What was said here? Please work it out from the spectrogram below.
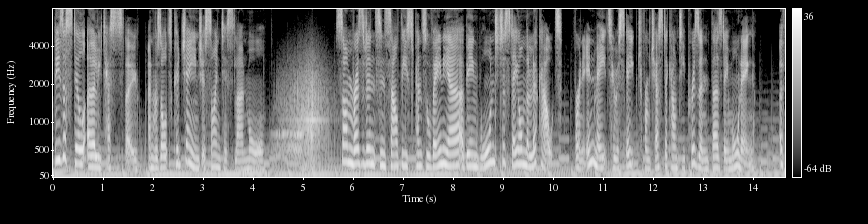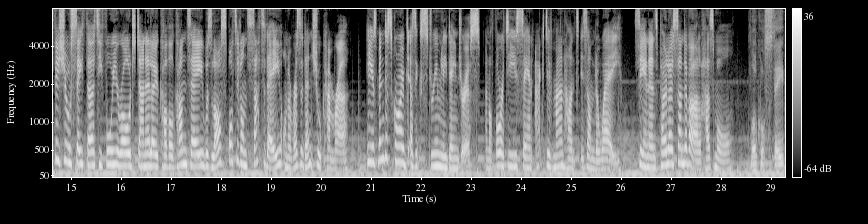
These are still early tests, though, and results could change as scientists learn more. Some residents in southeast Pennsylvania are being warned to stay on the lookout for an inmate who escaped from Chester County Prison Thursday morning. Officials say 34 year old Danilo Cavalcante was last spotted on Saturday on a residential camera. He has been described as extremely dangerous, and authorities say an active manhunt is underway. CNN's Polo Sandoval has more. Local, state,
